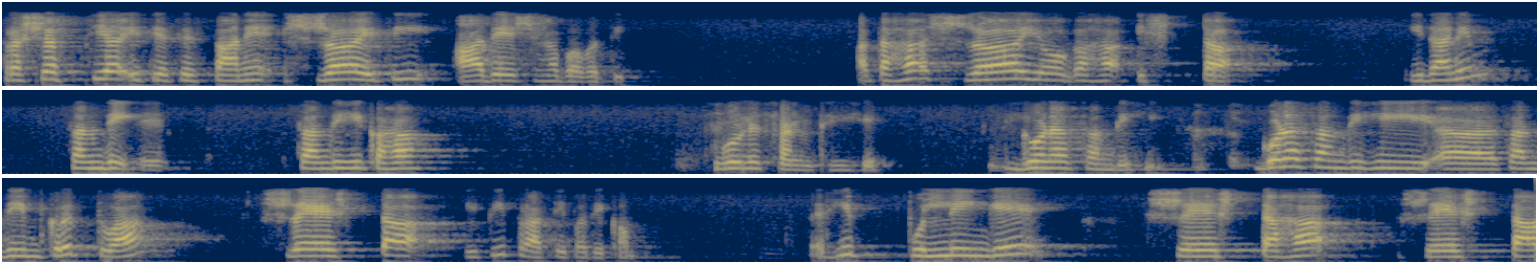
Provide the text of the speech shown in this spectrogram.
प्रशस्य इत्यस्य स्थाने श्र इति आदेशः भवति। अतः श्रयोगः इष्ट। इदानीं सन्धि। सन्धिः कः? गुणसन्धिः। गुणसन्धिः। गुणसन्धिः सन्धिं कृत्वा श्रेष्ठ इति प्रातिपदिकं तर्हि पुल्लिङ्गे श्रेष्ठः, श्रेष्ठा,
